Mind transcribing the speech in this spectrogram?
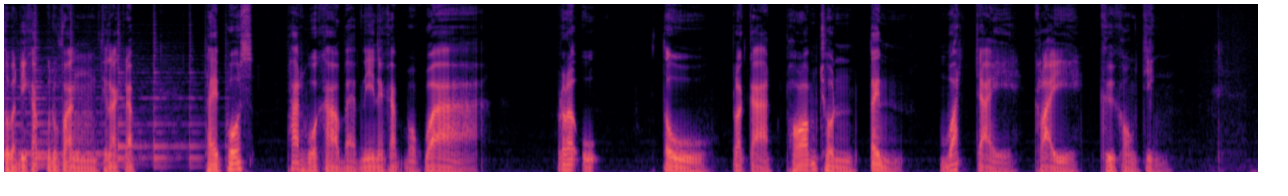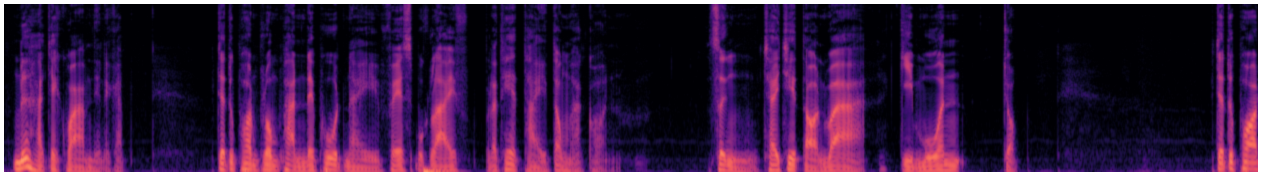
สวัสดีครับคุณผู้ฟังที่รักครับ ไทยโพสต์พาดหัวข่าวแบบนี้นะครับ บอกว่า ระอุ ตู่ประกาศพร้อมชนเต้น วัดใจใครคือของจริง เนื้อหาใจความเนี่ยนะครับจตุพรพรมพันธ์ได้พูดใน Facebook Live ประเทศไทยต้องมาก่อน ซึ่งใช้ชื่อตอนว่า กี่ม้วน จตุพร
